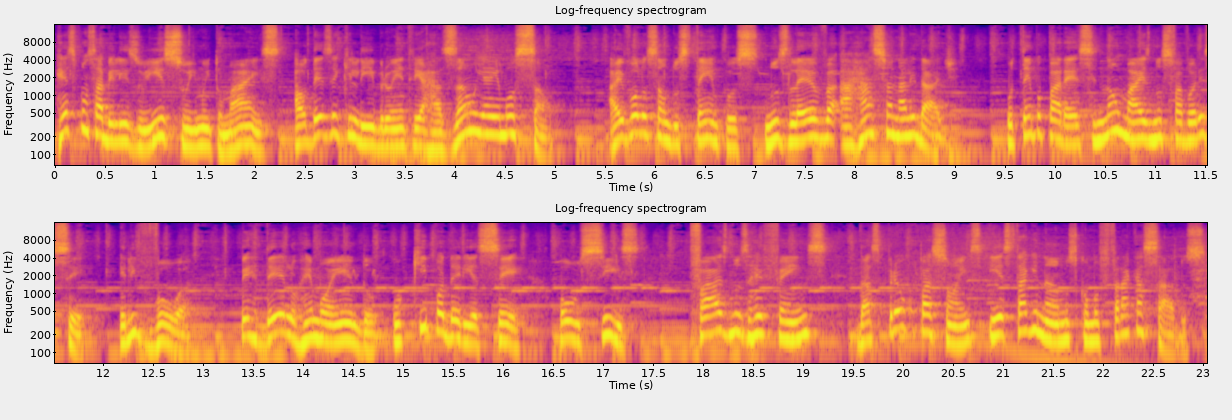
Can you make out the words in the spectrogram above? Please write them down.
Responsabilizo isso e muito mais ao desequilíbrio entre a razão e a emoção. A evolução dos tempos nos leva à racionalidade. O tempo parece não mais nos favorecer, ele voa. Perdê-lo remoendo o que poderia ser ou cis faz-nos reféns das preocupações e estagnamos como fracassados.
